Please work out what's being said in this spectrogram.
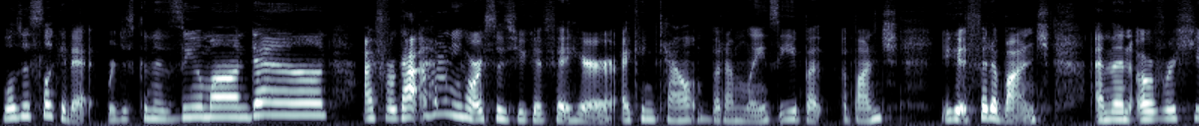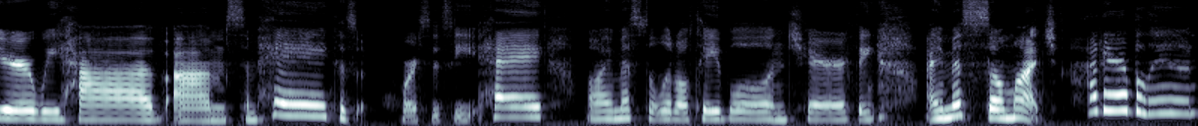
we'll just look at it. We're just going to zoom on down. I forgot how many horses you could fit here. I can count, but I'm lazy, but a bunch. You could fit a bunch. And then over here we have um, some hay because horses eat hay. Oh, I missed a little table and chair thing. I missed so much. Hot air balloon.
